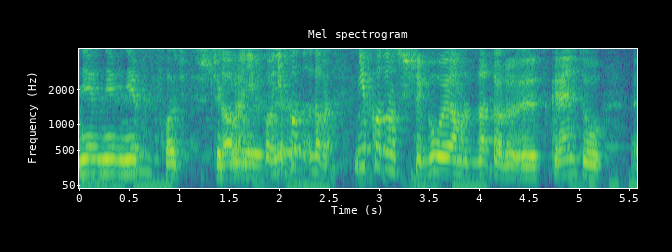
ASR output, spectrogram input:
Nie, nie, nie wchodź w szczegóły. Dobra, nie, wcho- nie, dobra, nie wchodząc w szczegóły, amortyzator y, skrętu y,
